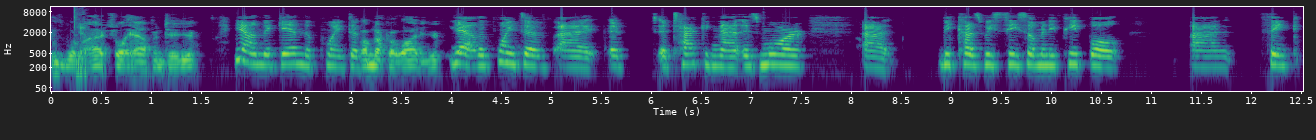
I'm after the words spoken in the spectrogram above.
Is what will actually happen to you. Yeah, and again, the point of I'm not gonna lie to you. Yeah, the point of uh, attacking that is more uh, because we see so many people uh, think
